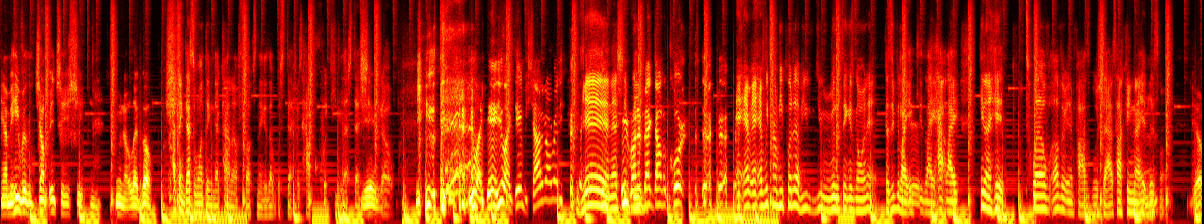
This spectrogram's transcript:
yeah, I mean, he really jumped into his shit and, you know, let go. I think that's the one thing that kind of fucks niggas up with Steph is how quick he lets that shit Yeah. go. you like, damn, you like, damn, he shot it already? Yeah, and that's shit he running be- back down the court. And every, and every time he put it up, you you really think it's going in because he'd be like, Yeah. like how like he done hit twelve other impossible shots. How can he not hit Mhm. this one? yep.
